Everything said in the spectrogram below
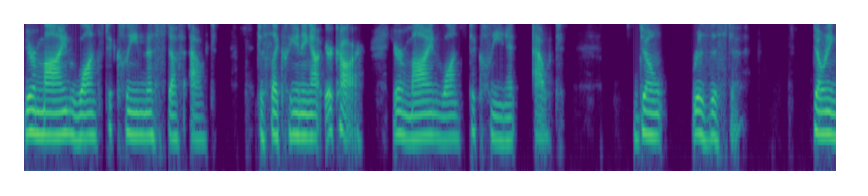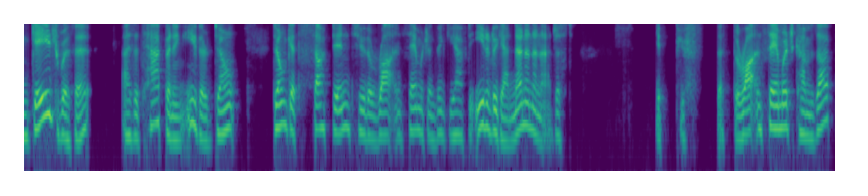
Your mind wants to clean this stuff out, just like cleaning out your car. Your mind wants to clean it out. Don't resist it. Don't engage with it as it's happening either. Don't don't get sucked into the rotten sandwich and think you have to eat it again. No, no, no, no. Just if, the, the rotten sandwich comes up,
